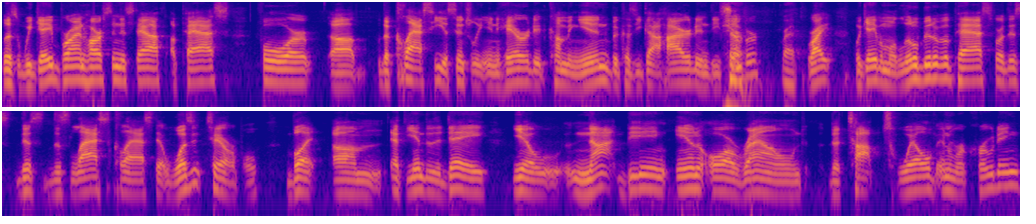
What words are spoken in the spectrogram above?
Listen, we gave Bryan Harsin and staff a pass for uh, the class he essentially inherited coming in because he got hired in December. Right. Right. We gave him a little bit of a pass for this this this last class that wasn't terrible, but um, at the end of the day, you know, not being in or around the top 12 in recruiting,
